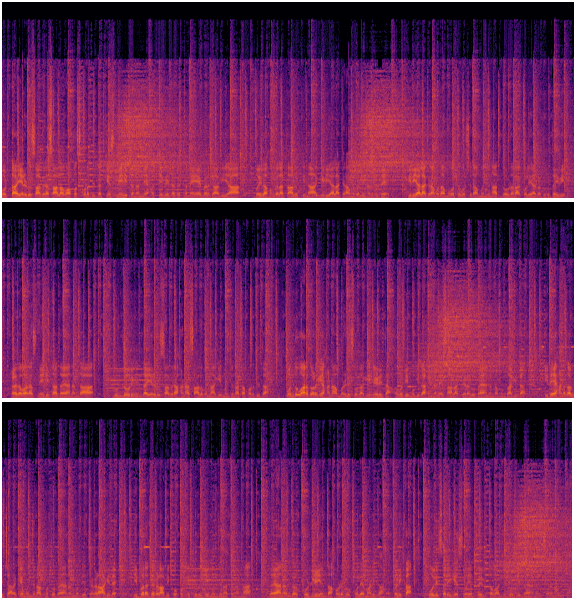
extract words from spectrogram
ಕೊಟ್ಟ ಎರಡು ಸಾವಿರ ಸಾಲ ವಾಪಸ್ ಕೊಡದಿದ್ದಕ್ಕೆ ಸ್ನೇಹಿತನನ್ನೇ ಹತ್ಯೆಗೈದ ಘಟನೆ ಬೆಳಗಾವಿಯ ಬೈಲಹೊಂಗಲ ತಾಲೂಕಿನ ಗಿರಿಯಾಲ ಗ್ರಾಮದಲ್ಲಿ ನಡೆದಿದೆ. ಗಿರಿಯಾಲ ಗ್ರಾಮದ ಮೂವತ್ತು ವರ್ಷದ ಮಂಜುನಾಥ್ ಗೌಡರ ಕೊಲೆಯಾದ ದುರ್ದೈವಿ. ಕಳೆದ ವಾರ ಸ್ನೇಹಿತ ದಯಾನಂದ ಗುಂಡ್ಲೂರಿನಿಂದ ಎರಡು ಸಾವಿರ ಹಣ ಸಾಲವನ್ನಾಗಿ ಮಂಜುನಾಥ ಪಡೆದಿದ್ದ. ಒಂದು ವಾರದೊಳಗೆ ಹಣ ಮರಳಿಸುವುದಾಗಿ ಹೇಳಿದ್ದ. ಅವಧಿ ಮುಗಿದ ಹಿನ್ನೆಲೆ ಸಾಲ ಕೇಳಲು ದಯಾನಂದ ಮುಂದಾಗಿದ್ದ. ಇದೇ ಹಣದ ವಿಚಾರಕ್ಕೆ ಮಂಜುನಾಥ್ ಮತ್ತು ದಯಾನಂದ್ ಮಧ್ಯೆ ಜಗಳ ಆಗಿದೆ. ಇಬ್ಬರ ಜಗಳ ವಿಕೋಪಕ್ಕೆ ತಿರುಗಿ ಮಂಜುನಾಥನನ್ನ ದಯಾನಂದ್ ಕೊಡ್ಲಿಯಿಂದ ಹೊಡೆದು ಕೊಲೆ ಮಾಡಿದ್ದಾನೆ ಬಳಿಕ ಪೊಲೀಸರಿಗೆ ಸ್ವಯಂ ಪ್ರೇರಿತವಾಗಿ ಹೋಗಿ ದಯಾನಂದ್ ಶರಣಾಗಿದ್ದಾನೆ.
